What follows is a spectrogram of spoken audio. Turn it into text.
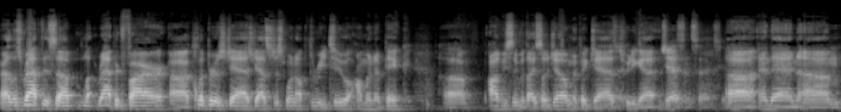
All right, let's wrap this up. L- rapid fire. Uh, Clippers, Jazz. Jazz just went up 3 2. I'm going to pick, uh, obviously, with ISO Joe, I'm going to pick Jazz. Who do you got? Jazz and sex. Yeah. Uh, and then, um,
